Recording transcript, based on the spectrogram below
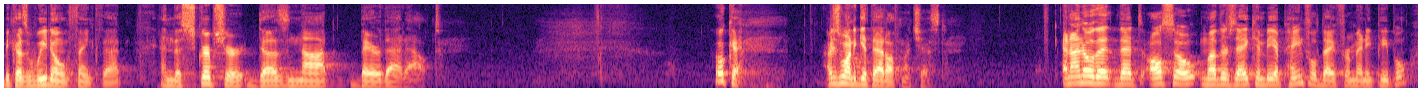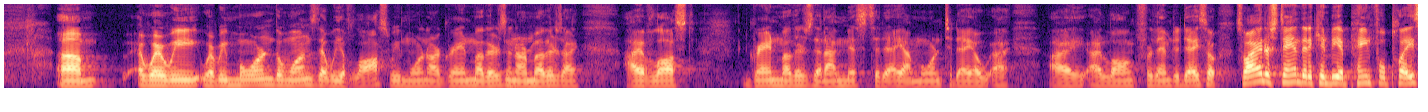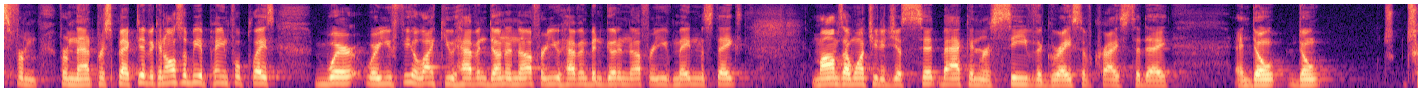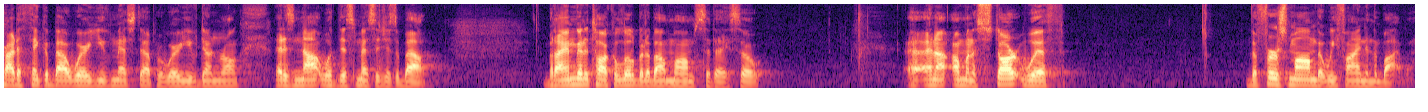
because we don't think that. And the scripture does not bear that out. Okay, I just want to get that off my chest. And I know that, that also Mother's Day can be a painful day for many people, um, Uh, where, we, where we mourn the ones that we have lost. We mourn our grandmothers and our mothers. I, I have lost grandmothers that I miss today. I mourn today. I, I, I, long for them today. So, so I understand that it can be a painful place from, from that perspective. It can also be a painful place where, where you feel like you haven't done enough or you haven't been good enough or you've made mistakes. Moms, I want you to just sit back and receive the grace of Christ today and don't, don't try to think about where you've messed up or where you've done wrong. That is not what this message is about. But I am going to talk a little bit about moms today. So, and I, am going to start with the first mom that we find in the Bible.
